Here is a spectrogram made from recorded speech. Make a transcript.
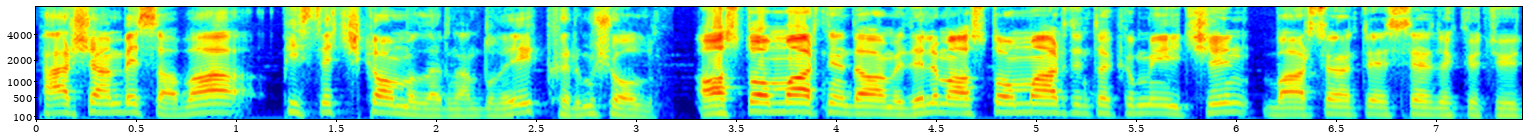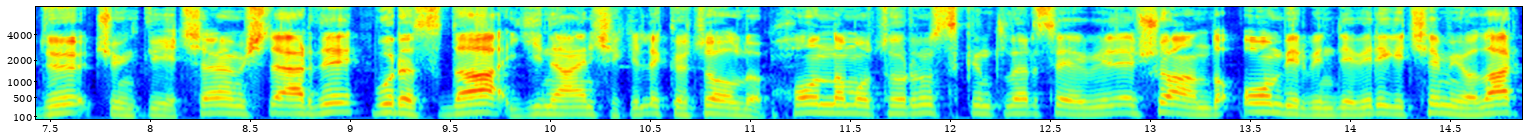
Perşembe sabahı piste çıkamalarından dolayı kırmış oldum. Aston Martin'e devam edelim. Aston Martin takımı için Barcelona testleri de kötüydü çünkü yetişememişlerdi. Burası da yine aynı şekilde kötü oldu. Honda motorunun sıkıntıları sebebiyle şu anda 11.000 deviri geçemiyorlar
